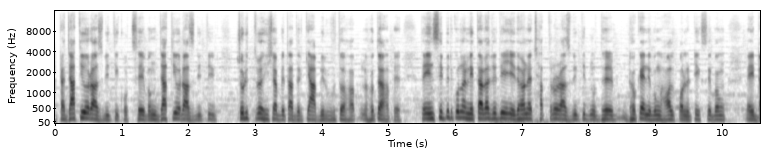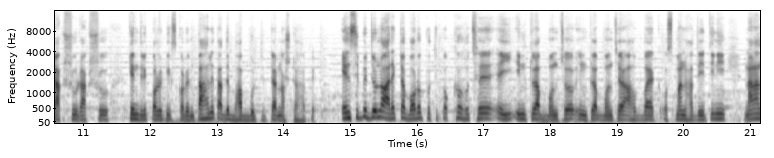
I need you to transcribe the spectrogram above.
একটা জাতীয় রাজনীতি করছে এবং জাতীয় রাজনীতির চরিত্র হিসাবে তাদেরকে আবির্ভূত হতে হবে। তো এনসিপির কোনো নেতারা যদি এই ধরনের ছাত্র রাজনীতির মধ্যে ঢোকেন এবং হল পলিটিক্স এবং এই ডাকসু, রাকসু কেন্দ্রিক পলিটিক্স করেন, তাহলে তাদের ভাবমূর্তিটা নষ্ট হবে। এনসিপির জন্য আরেকটা বড় প্রতিপক্ষ হচ্ছে এই ইনকলাব মঞ্চ। ইনকলাব মঞ্চের আহ্বায়ক ওসমান হাদি, তিনি নানান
